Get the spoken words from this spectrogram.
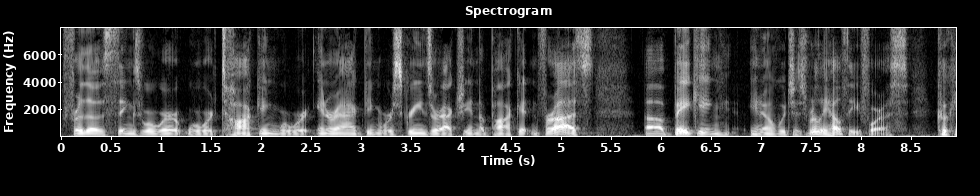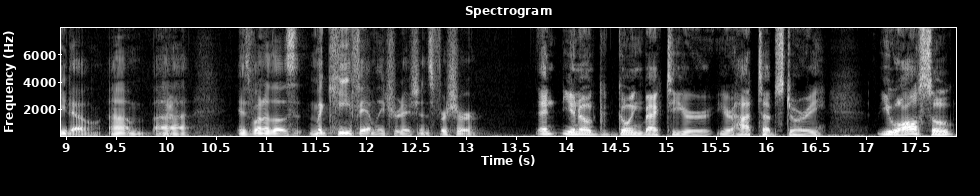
for those things where we're where we're talking, where we're interacting, where screens are actually in the pocket. And for us, uh, baking, you know, which is really healthy for us, cookie dough, um, uh, is one of those McKee family traditions for sure. And you know, going back to your your hot tub story, you also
